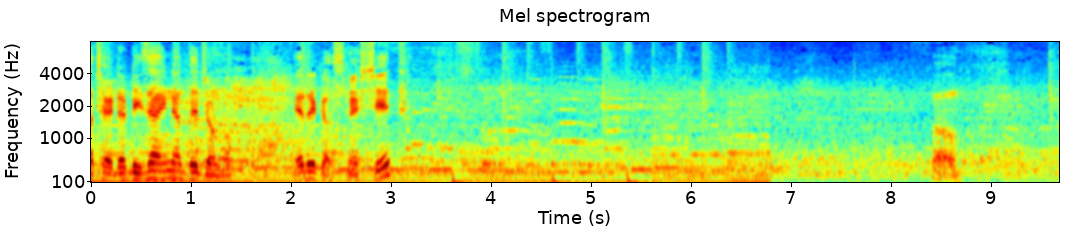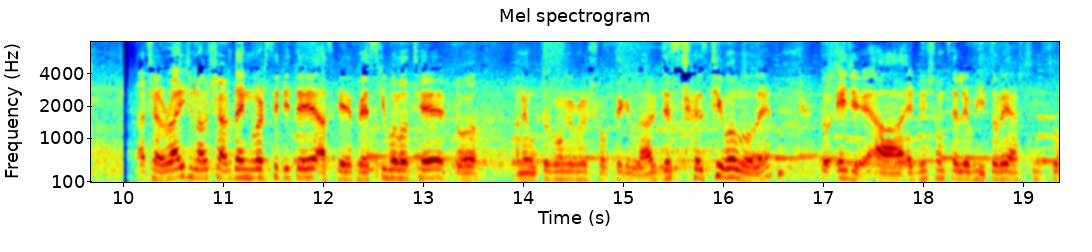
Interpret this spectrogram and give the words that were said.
আচ্ছা এটা ডিজাইনারদের জন্য। এদের কাজ নিশ্চিত। Wow. আচ্ছা রাইট নাও সারদা ইউনিভার্সিটিতে আজকে ফেস্টিভ্যাল হচ্ছে, তো মানে উত্তরবঙ্গের সব থেকে লার্জেস্ট ফেস্টিভ্যাল বলে। তো এই যে অ্যাডমিশন সেলের ভিতরে আসছি, তো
